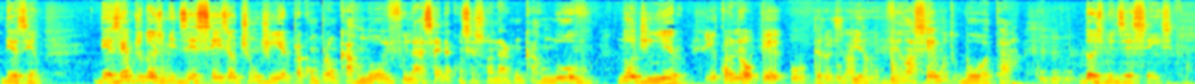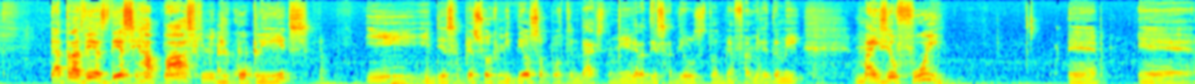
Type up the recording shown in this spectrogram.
Dezembro. Dezembro de 2016 eu tinha um dinheiro pra comprar um carro novo e fui lá sair na concessionária com um carro novo, no dinheiro. E comprou o, o peru de O Natal. peru. Fiz uma ceia muito boa, tá? 2016. É através desse rapaz que me indicou clientes e, e dessa pessoa que me deu essa oportunidade também. Agradeço a Deus e toda a minha família também. Mas eu fui é, é,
